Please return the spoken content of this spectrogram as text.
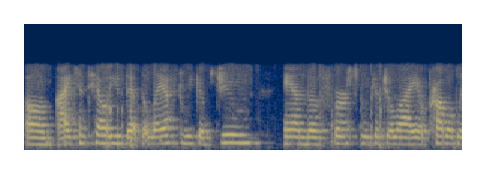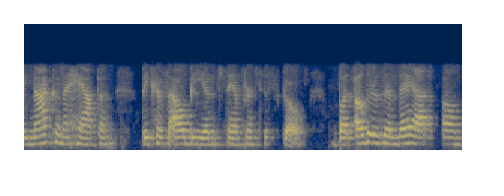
Um, I can tell you that the last week of June and the first week of July are probably not going to happen because I'll be in San Francisco. But other than that, um,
